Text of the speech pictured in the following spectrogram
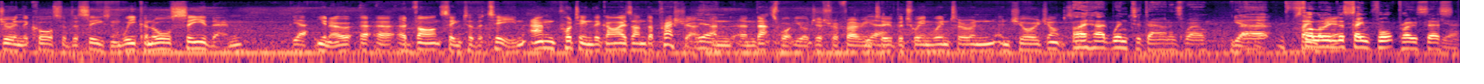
during the course of the season, we can all see them Yeah. you know, uh, uh, advancing to the team and putting the guys under pressure. Yeah. And, and that's what you're just referring Yeah. to between Wynter and, and Chiori Johnson. I had Wynter down as well. Yeah. Uh, Yeah. Following here. the same thought process. Yeah.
